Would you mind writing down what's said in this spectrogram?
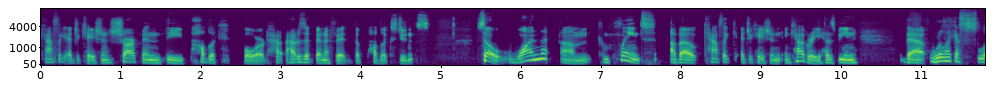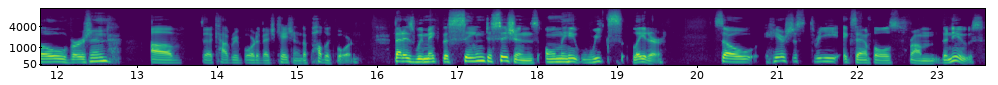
Catholic education sharpen the public board? How, how does it benefit the public students? So one um, complaint about Catholic education in Calgary has been that we're like a slow version of the Calgary Board of Education, the public board. That is, we make the same decisions only weeks later. So here's just three examples from the news.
